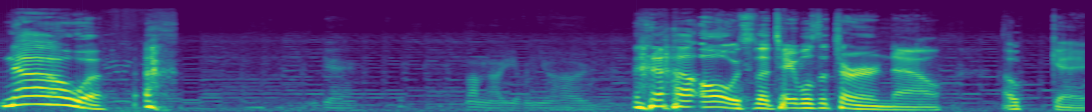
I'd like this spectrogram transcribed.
No! Yeah. I'm not giving oh, so the tables a turn now. Okay.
